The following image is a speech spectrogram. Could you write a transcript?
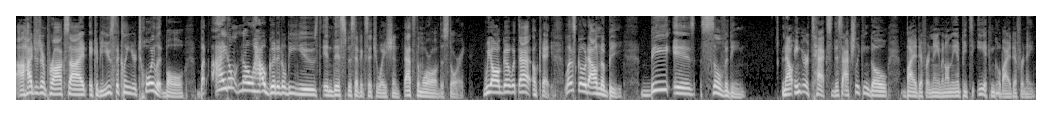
uh, hydrogen peroxide, it could be used to clean your toilet bowl, but I don't know how good it'll be used in this specific situation. That's the moral of the story. We all good with that? Okay, let's go down to B. B is Silvadene. Now, in your text, this actually can go by a different name, and on the NPTE, it can go by a different name.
